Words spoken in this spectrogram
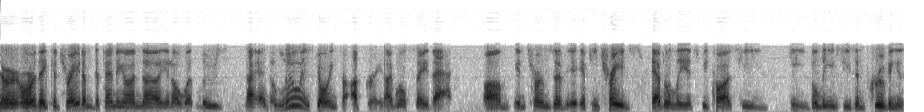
or, or they could trade him depending on uh, you know what Lou's. Uh, Lou is going to upgrade. I will say that. Um, in terms of if he trades Eberle, it's because he he believes he's improving his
